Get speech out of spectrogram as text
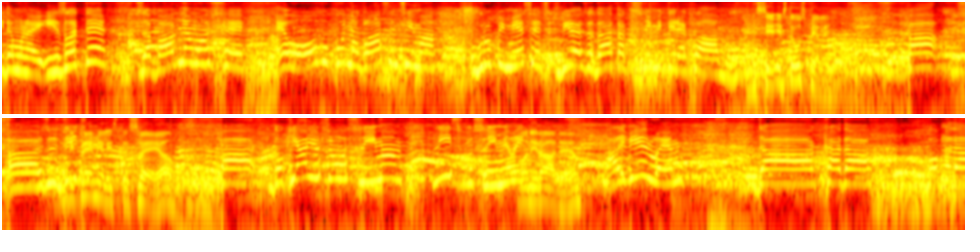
idemo na izlete, zabavljamo se. Evo ovu put na glasnicima u grupi mjesec bio je zadatak snimiti reklamu. Jeste, jeste uspjeli? Pa, za Pripremili ste sve, jel? Pa, ja još ovo snimam, nismo snimili. Oni rade, jel? Ali vjerujem da kada pogleda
